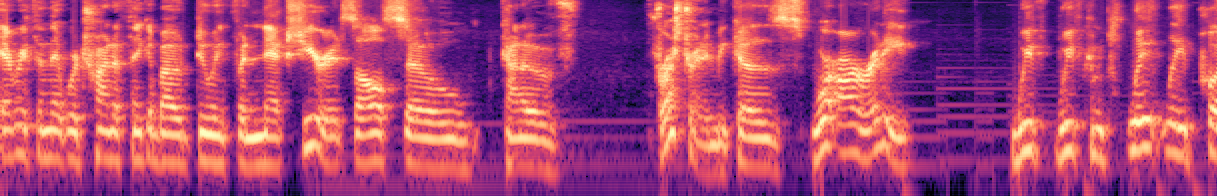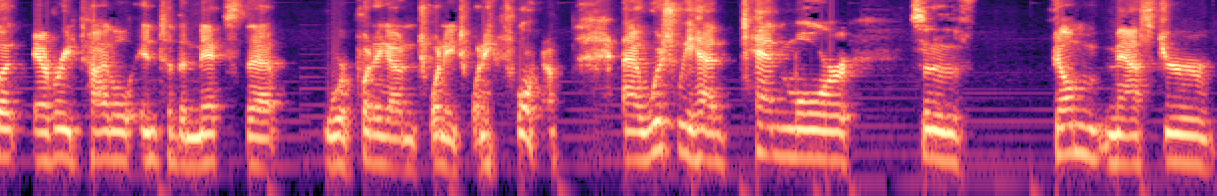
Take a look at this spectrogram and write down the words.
everything that we're trying to think about doing for next year, it's also kind of frustrating because we're already we've we've completely put every title into the mix that we're putting out in 2024. And I wish we had 10 more sort of film master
